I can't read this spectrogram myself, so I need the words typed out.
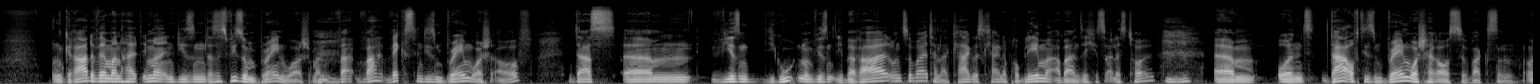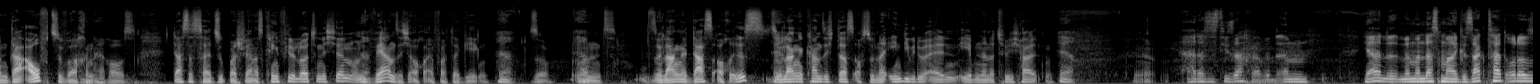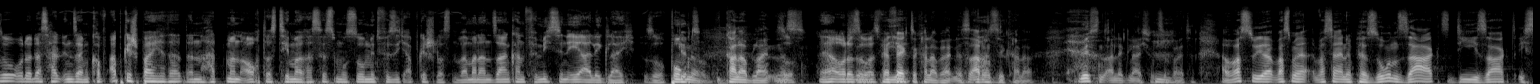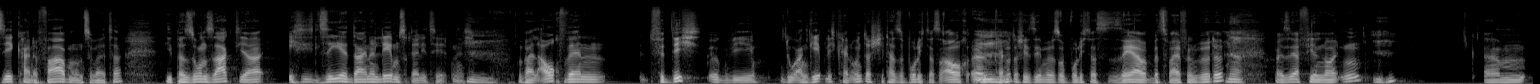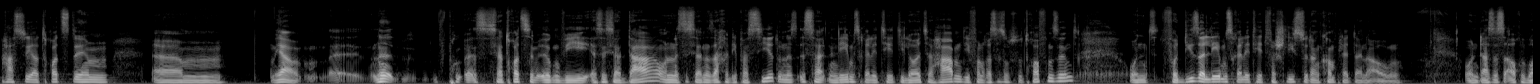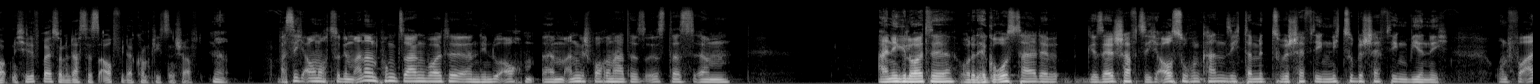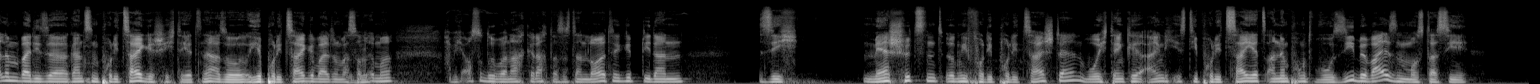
Und gerade wenn man halt immer in diesem, das ist wie so ein Brainwash, man mhm. wächst in diesem Brainwash auf, dass ähm, wir sind die Guten und wir sind liberal und so weiter. Na klar gibt es kleine Probleme, aber an sich ist alles toll. Mhm. Ähm, und da auf diesem Brainwash herauszuwachsen und da aufzuwachen heraus, das ist halt super schwer. Das kriegen viele Leute nicht hin und ja. wehren sich auch einfach dagegen. Ja. So. Ja. Und solange das auch ist, solange kann sich das auf so einer individuellen Ebene natürlich halten. Ja. Ja, das ist die Sache. Aber, ähm ja, wenn man das mal gesagt hat oder so oder das halt in seinem Kopf abgespeichert hat, dann hat man auch das Thema Rassismus somit für sich abgeschlossen, weil man dann sagen kann, für mich sind eh alle gleich. So, Punkt. Genau, Colorblindness. So, ja, oder so, sowas perfekte wie. Perfekte Colorblindness, see color. Für mich sind alle gleich und hm. so weiter. Aber was du ja, was mir, was ja eine Person sagt, die sagt, ich sehe keine Farben und so weiter, die Person sagt ja, ich sehe deine Lebensrealität nicht. Hm. Weil auch wenn für dich irgendwie du angeblich keinen Unterschied hast, obwohl ich das auch äh, mhm. keinen Unterschied sehen würde, obwohl ich das sehr bezweifeln würde, ja. bei sehr vielen Leuten, mhm. ähm, hast du ja trotzdem, ähm, ja, äh, ne, es ist ja trotzdem irgendwie, es ist ja da und es ist ja eine Sache, die passiert und es ist halt eine Lebensrealität, die Leute haben, die von Rassismus betroffen sind und vor dieser Lebensrealität verschließt du dann komplett deine Augen. Und das ist auch überhaupt nicht hilfreich, sondern das ist auch wieder Komplizenschaft. Ja. Was ich auch noch zu dem anderen Punkt sagen wollte, äh, den du auch ähm, angesprochen hattest, ist, dass ähm, einige Leute oder der Großteil der Gesellschaft sich aussuchen kann, sich damit zu beschäftigen, nicht zu beschäftigen, wir nicht. Und vor allem bei dieser ganzen Polizeigeschichte jetzt, ne, also hier Polizeigewalt und was mhm. auch immer, habe ich auch so drüber nachgedacht, dass es dann Leute gibt, die dann sich mehr schützend irgendwie vor die Polizei stellen, wo ich denke, eigentlich ist die Polizei jetzt an dem Punkt, wo sie beweisen muss, dass sie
